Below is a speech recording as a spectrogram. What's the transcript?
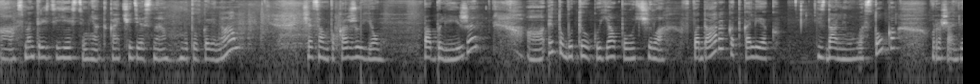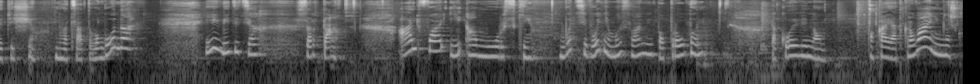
А, смотрите, есть у меня такая чудесная бутылка вина. Сейчас вам покажу ее поближе. А, эту бутылку я получила в подарок от коллег из Дальнего Востока. Урожай 2020 года. И видите сорта Альфа и Амурский. Вот сегодня мы с вами попробуем такое вино. Пока я открываю, немножко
